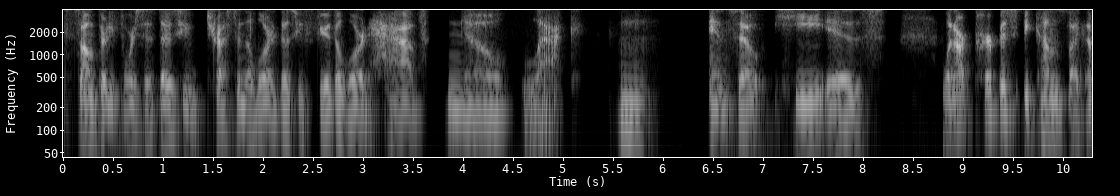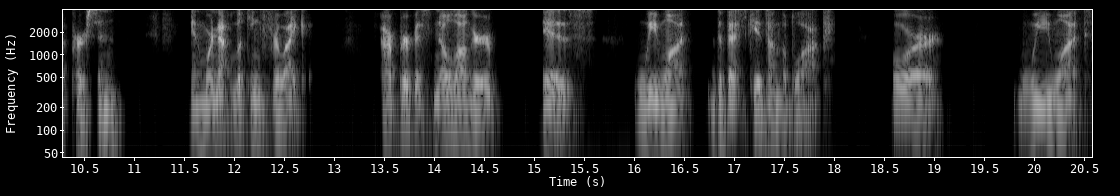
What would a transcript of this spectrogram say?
Psalm 34 says, those who trust in the Lord, those who fear the Lord have no lack. Mm. And so he is, when our purpose becomes like a person, and we're not looking for like, our purpose no longer is we want the best kids on the block, or we want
